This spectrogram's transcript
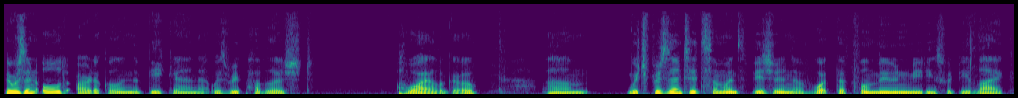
There was an old article in the Beacon that was republished a while ago, um, which presented someone's vision of what the full moon meetings would be like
